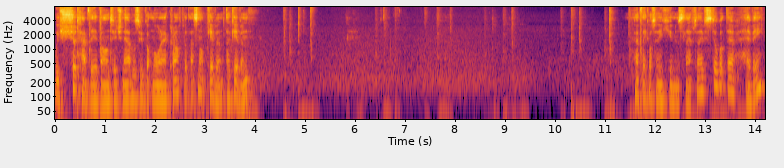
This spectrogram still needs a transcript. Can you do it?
We should have the advantage now because we've got more aircraft, but that's not given a given. Have they got any humans left? They've still got their heavy.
